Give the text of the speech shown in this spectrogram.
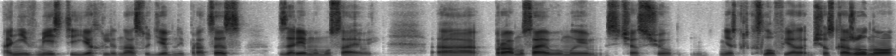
Они вместе ехали на судебный процесс Заремы Мусаевой. А, про Мусаеву мы сейчас еще несколько слов я еще скажу, но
